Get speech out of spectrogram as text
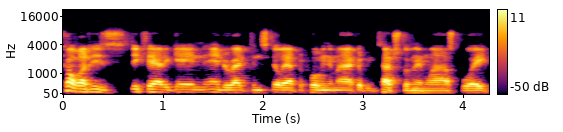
Collett is sticks out again. Andrew Adkins still outperforming the market. We touched on them last week.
